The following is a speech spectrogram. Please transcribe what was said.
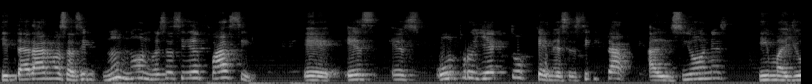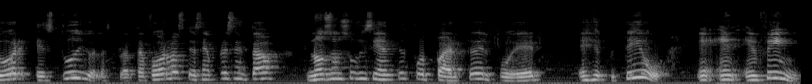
quitar armas así. No, no, no es así de fácil. Eh, es, es un proyecto que necesita adiciones y mayor estudio. Las plataformas que se han presentado no son suficientes por parte del Poder Ejecutivo. En, fin,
